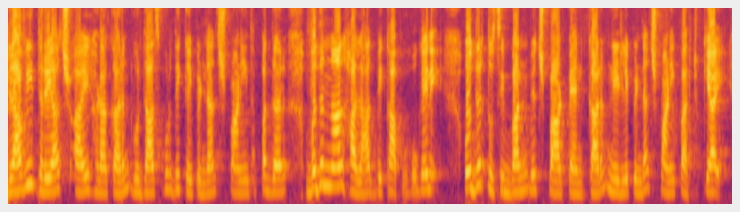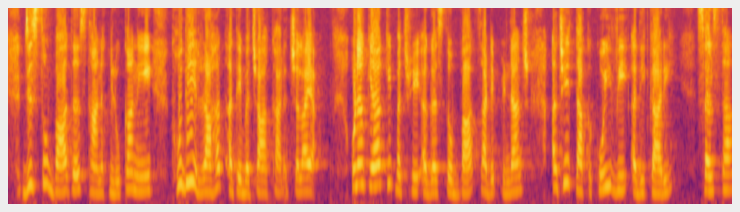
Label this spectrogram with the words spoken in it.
ਰਾਵੀ ਦਰਿਆ 'ਚ ਆਏ ਹੜ੍ਹਾਂ ਕਾਰਨ ਗੁਰਦਾਸਪੁਰ ਦੇ ਕਈ ਪਿੰਡਾਂ 'ਚ ਪਾਣੀ ਦਾ ਪੱਧਰ ਵਧਣ ਨਾਲ ਹਾਲਾਤ ਬੇਕਾਬੂ ਹੋ ਗਏ ਨੇ। ਉਧਰ ਤੁਸੀਂ ਬੰਨ ਵਿੱਚ ਪਾੜ ਪੈਣ ਕਾਰਨ ਨੇੜਲੇ ਪਿੰਡਾਂ 'ਚ ਪਾਣੀ ਭਰ ਚੁੱਕਿਆ ਹੈ ਜਿਸ ਤੋਂ ਬਾਅਦ ਸਥਾਨਕ ਲੋਕਾਂ ਨੇ ਖੁਦ ਹੀ ਰਾਹਤ ਅਤੇ ਬਚਾਅ ਕਾਰਜ ਚਲਾਇਆ। ਉਹਨਾਂ ਕਿਹਾ ਕਿ 25 ਅਗਸਤ ਤੋਂ ਬਾਅਦ ਸਾਡੇ ਪਿੰਡਾਂ 'ਚ ਅਜੇ ਤੱਕ ਕੋਈ ਵੀ ਅਧਿਕਾਰੀ, ਸੰਸਥਾ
